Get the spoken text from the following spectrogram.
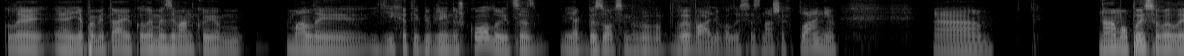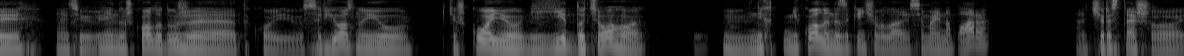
Коли е, я пам'ятаю, коли ми з Іванкою мали їхати в біблійну школу, і це якби зовсім вивалювалося з наших планів. Е, нам описували Е, цю біблійну школу дуже такою серйозною, тяжкою. Її до цього ніколи не закінчувала сімейна пара. Е, через те, що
